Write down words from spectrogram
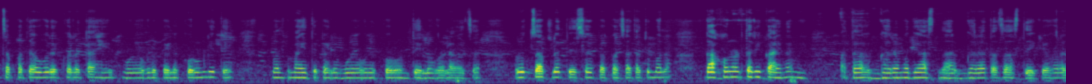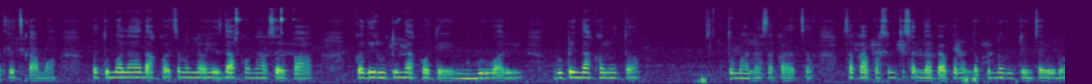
चपात्या वगैरे करत आहे. गोळे वगैरे पहिले करून घेते. मला तर माहिती आहे पहिले गोळे वगैरे करून तेल वगैरे लावायचं. रोजचं आपलं ते स्वयंपाकाचं. आता तुम्हाला दाखवणार तरी काय ना मी? आता घरामध्ये असणार घरातच असते किंवा घरातलेच कामं. तर तुम्हाला दाखवायचं म्हणलं हेच दाखवणार स्वयंपाक. कधी रुटीन दाखवते. गुरुवारी रुटीन दाखवलं होतं. तुम्हाला सकाळचं सकाळपासून ते संध्याकाळपर्यंत पूर्ण रुटीनचा व्हिडिओ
